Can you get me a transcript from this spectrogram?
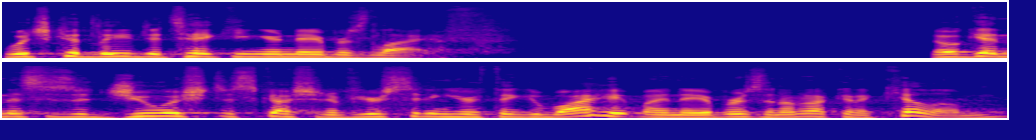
which could lead to taking your neighbor's life. Now, again, this is a Jewish discussion. If you're sitting here thinking, well, I hate my neighbors and I'm not going to kill them,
